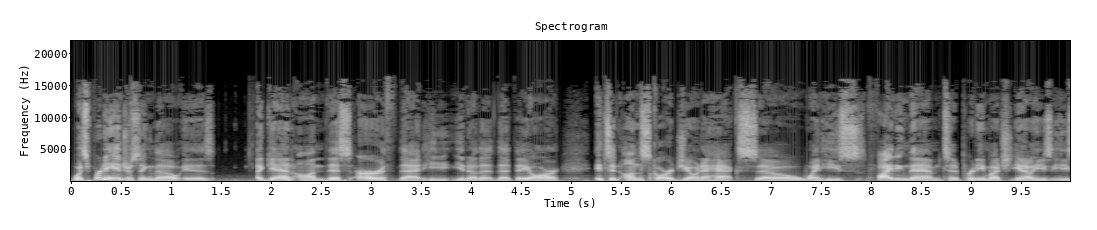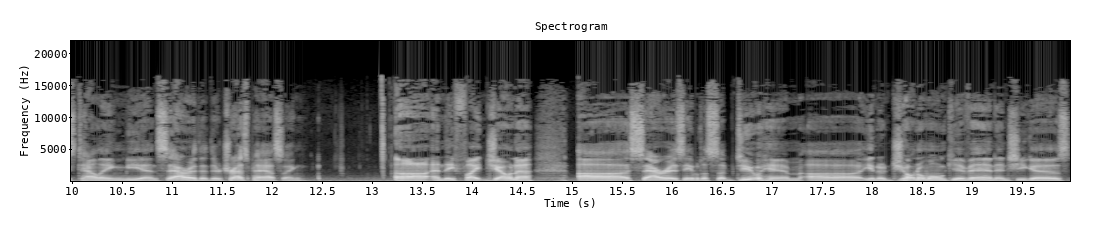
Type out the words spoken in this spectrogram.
What's pretty interesting though is again on this earth that he you know that that they are it's an unscarred jonah hex so when he's fighting them to pretty much you know he's he's telling mia and sara that they're trespassing uh, and they fight Jonah. Uh, Sara is able to subdue him. Uh, you know, Jonah won't give in, and she goes,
